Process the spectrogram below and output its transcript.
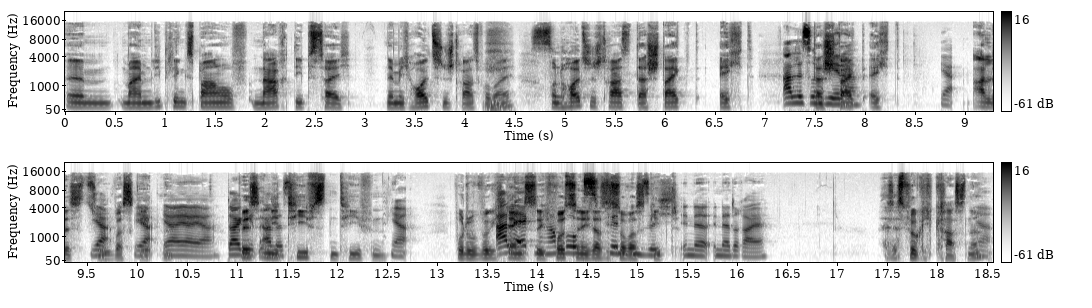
ähm, meinem Lieblingsbahnhof nach Diebsteich, nämlich Holzenstraße vorbei. Und Holzenstraße, da steigt echt, Alles und da jeder. steigt echt ja. alles zu, ja, was ja, geht. ne? ja, ja, ja. Da Bis in die alles. tiefsten Tiefen. ja. Wo du wirklich Alle denkst, Ecken ich wusste nicht, dass Hamburgs es sowas gibt. In der, in der 3. Es ist wirklich krass, ne? Ja,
